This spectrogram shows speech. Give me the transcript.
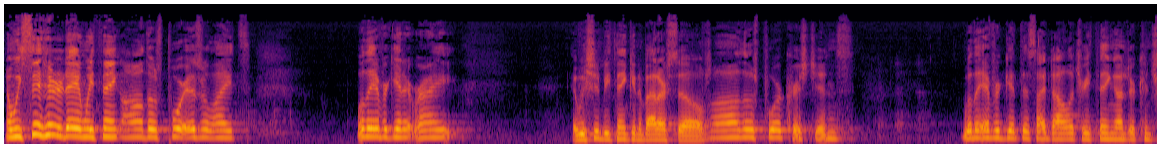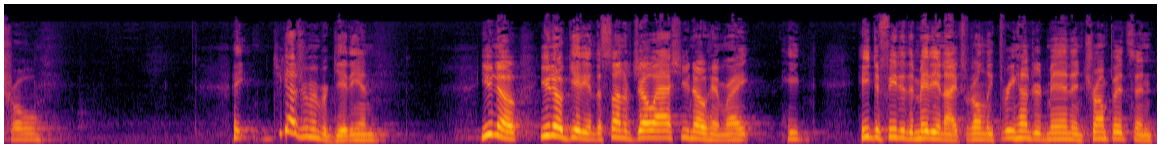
And we sit here today and we think, oh, those poor Israelites, will they ever get it right? And we should be thinking about ourselves, oh, those poor Christians, will they ever get this idolatry thing under control? Hey, do you guys remember Gideon? You know, you know Gideon, the son of Joash. You know him, right? He he defeated the Midianites with only 300 men and trumpets and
